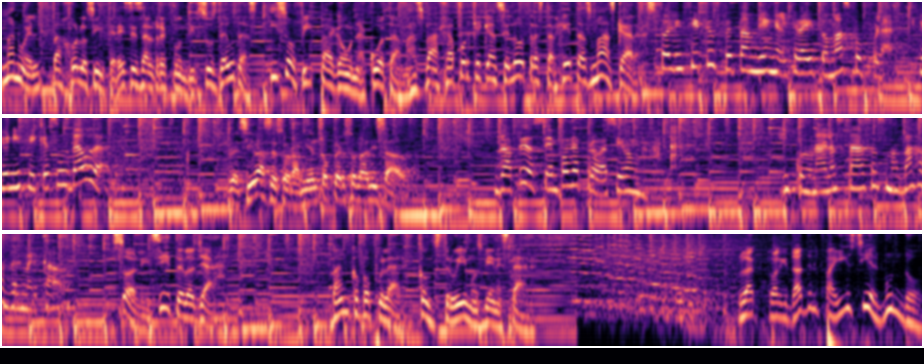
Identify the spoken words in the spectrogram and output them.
Manuel bajó los intereses al refundir sus deudas. Y Sophie paga una cuota más baja porque canceló otras tarjetas más caras. Solicite usted también el crédito más popular y unifique sus deudas. Reciba asesoramiento personalizado. Rápidos tiempos de aprobación. Y con una de las tasas más bajas del mercado. Solicítelo ya. Banco Popular, construimos bienestar. La actualidad del país y el mundo,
